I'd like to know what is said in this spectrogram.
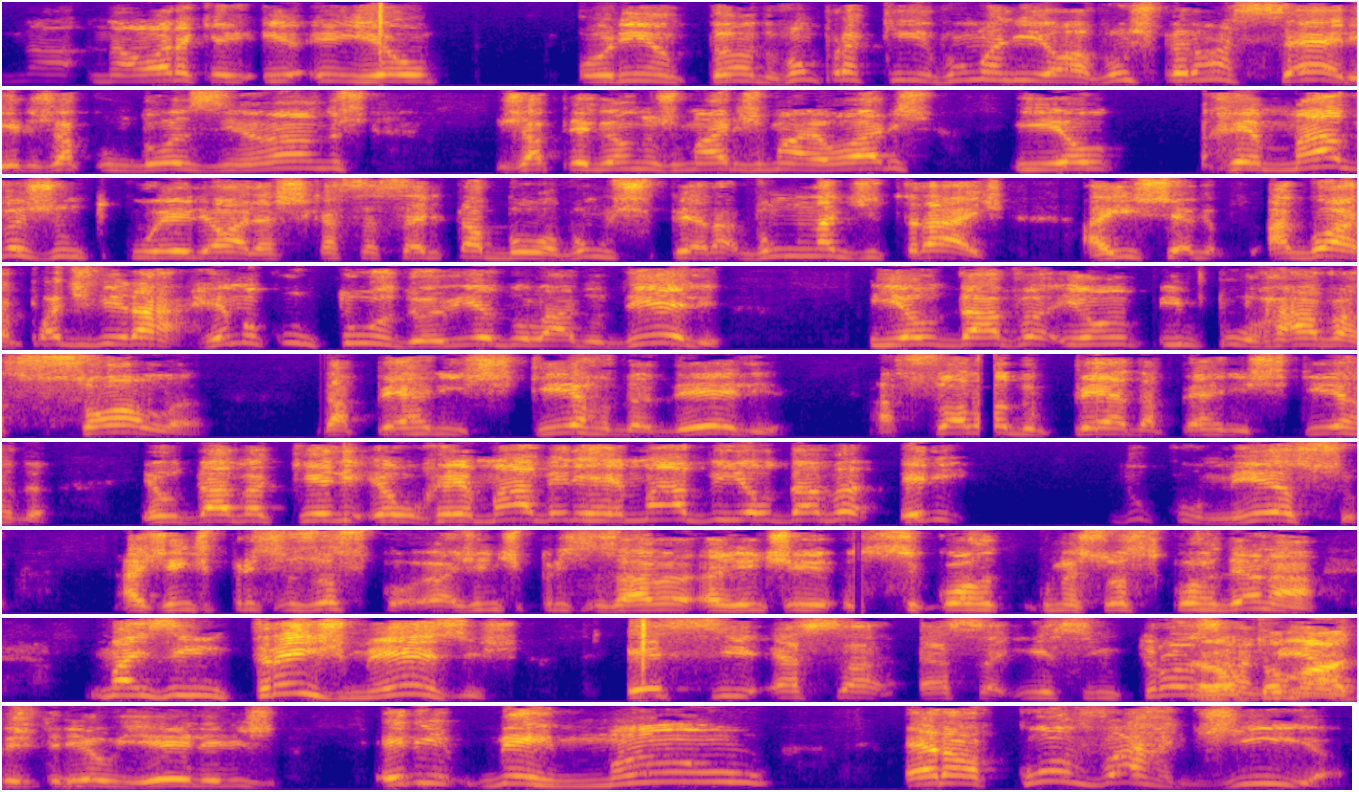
na, na hora que eu orientando, vamos para aqui, vamos ali, ó, vamos esperar uma série. Ele já com 12 anos, já pegando os mares maiores, e eu remava junto com ele, olha, acho que essa série tá boa, vamos esperar, vamos lá de trás. Aí chega, agora, pode virar, rema com tudo. Eu ia do lado dele e eu dava, eu empurrava a sola da perna esquerda dele, a sola do pé da perna esquerda, eu dava aquele, eu remava, ele remava e eu dava, ele, do começo, a gente precisou, a gente precisava, a gente se, começou a se coordenar. Mas em três meses, esse, essa, essa, esse entrosamento entre eu e ele, eles, ele, meu irmão, era covardia.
